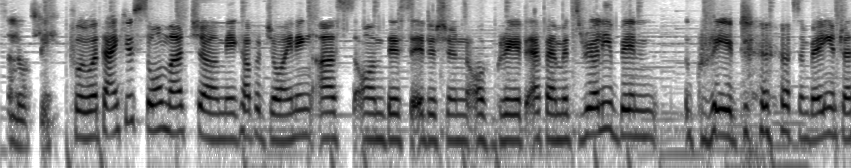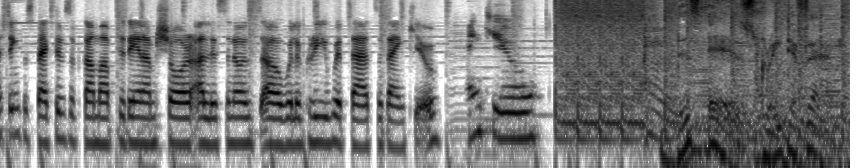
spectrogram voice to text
Absolutely. Well, thank you so much, uh, Megha, for joining us on this edition of greytFM. It's really been great. Some very interesting perspectives have come up today, and I'm sure our listeners uh, will agree with that. So thank you. Thank you. This is Great FM.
